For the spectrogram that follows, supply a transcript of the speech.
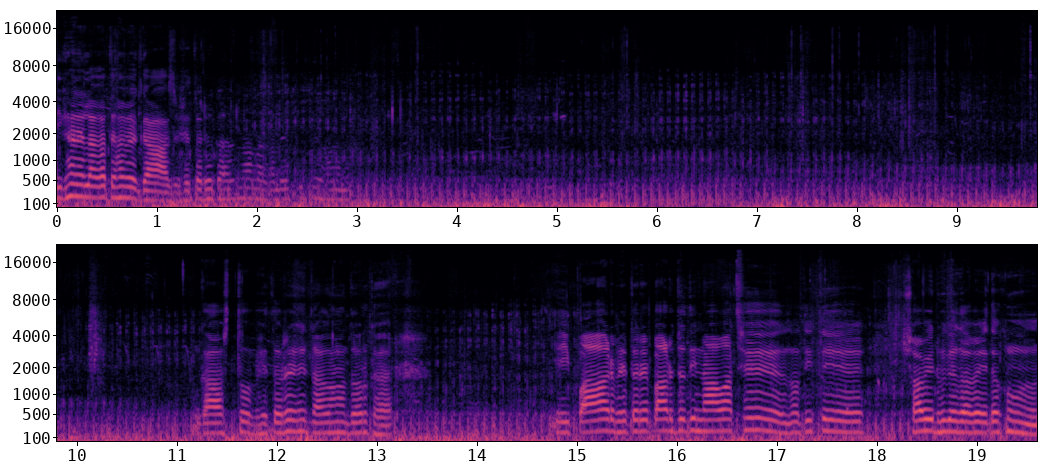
এইখানে লাগাতে হবে গাছ, ভেতরে গাছ না লাগালে কিছু হবে না। গাছ তো ভেতরে লাগানো দরকার। এই পাড়, ভেতরে পাড় যদি নাও আছে, নদীতে সবই ঢুকে যাবে দেখুন।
